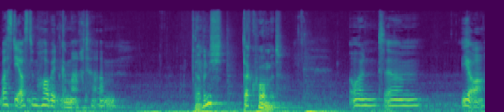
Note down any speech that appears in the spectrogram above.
was die aus dem Hobbit gemacht haben. Da bin ich d'accord mit. Und ähm, ja,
